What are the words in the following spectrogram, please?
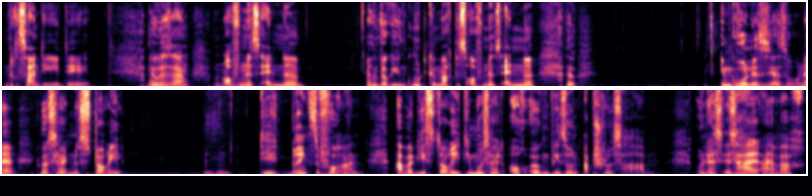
Interessante Idee. Aber Ich würde sagen, ein offenes Ende, also wirklich ein gut gemachtes offenes Ende. Also im Grunde ist es ja so, ne? Du hast halt eine Story, Mhm. die bringst du voran. Aber die Story, die muss halt auch irgendwie so einen Abschluss haben. Und das ist halt einfach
